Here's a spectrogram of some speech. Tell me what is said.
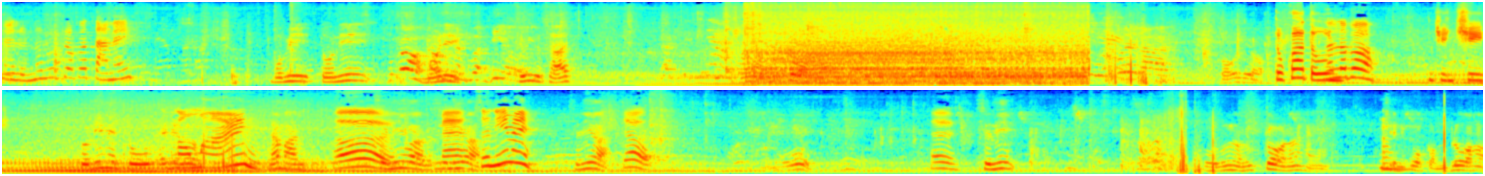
đây là nó lúc cho có tàn ấy Bố mi, tôi ní mới đi. Chứ yêu sai. Tôi có tôi là bơ chuyện chi Tôi ní mình ngầu mà anh Nó mà. ờ Sơn ní vào. Mẹ sơn ní mày Sơn ní vào. đâu ừ Sơn ní. Ồ, lúc nào lúc to nó hả? Trên qua cổng lua hả?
